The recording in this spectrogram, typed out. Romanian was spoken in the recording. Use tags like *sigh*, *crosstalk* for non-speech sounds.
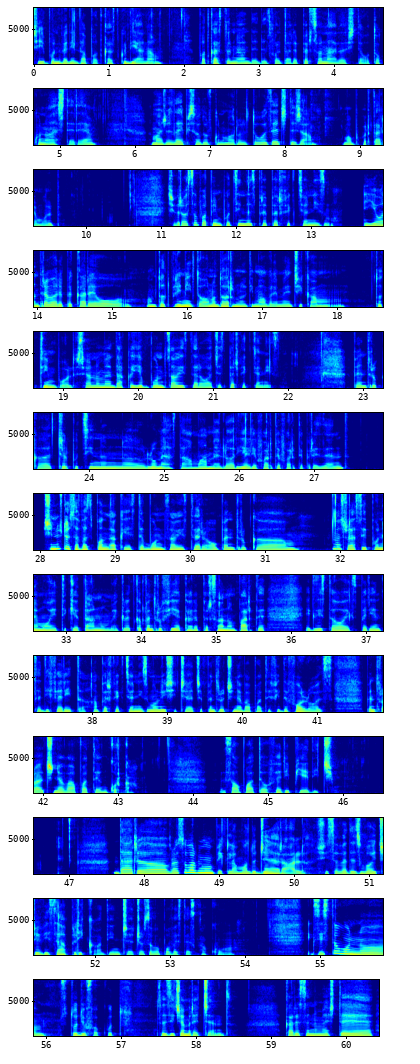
și bun venit la podcast cu Diana, podcastul meu de dezvoltare personală și de autocunoaștere. Am ajuns la episodul cu numărul 20 deja, mă bucur tare mult. Și vreau să vorbim puțin despre perfecționism. E o întrebare pe care o am tot primit-o, nu doar în ultima vreme, ci cam tot timpul, și anume dacă e bun sau este rău acest perfecționism. Pentru că, cel puțin în lumea asta a mamelor, el e foarte, foarte prezent și nu știu să vă spun dacă este bun sau este rău, pentru că nu aș vrea să-i punem o etichetă anume. Cred că pentru fiecare persoană în parte există o experiență diferită a perfecționismului și ceea ce pentru cineva poate fi de folos, pentru altcineva poate încurca sau poate oferi piedici. Dar uh, vreau să vorbim un pic la modul general și să vedeți voi ce vi se aplică din ceea ce o să vă povestesc acum. Există un uh, studiu făcut să zicem recent, care se numește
